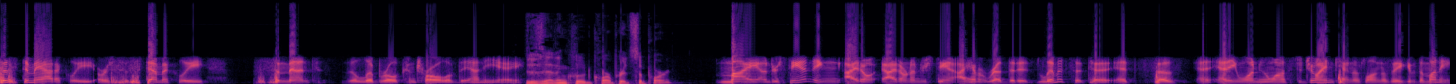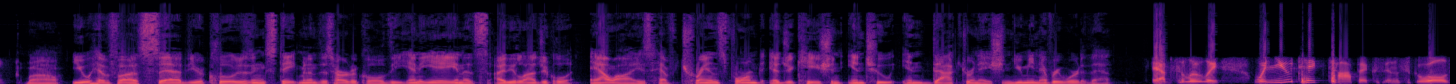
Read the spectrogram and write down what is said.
systematically or systemically cement the liberal control of the NEA. Does that include corporate support? My understanding i don't i don't understand i haven't read that it limits it to it says anyone who wants to join can as long as they give the money. Wow. You have uh, said your closing statement in this article the NEA and its ideological allies have transformed education into indoctrination. You mean every word of that. Absolutely. When you take topics in schools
